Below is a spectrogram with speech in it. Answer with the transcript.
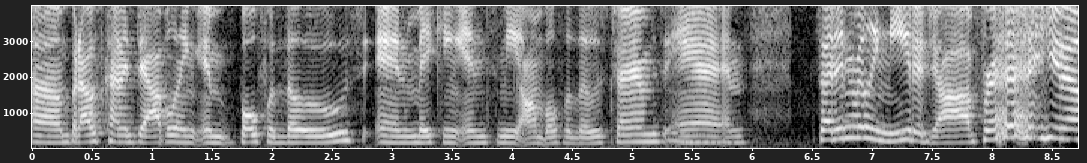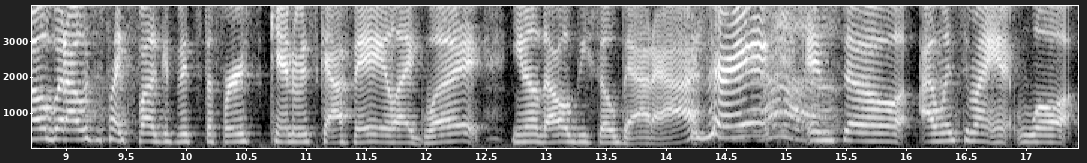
Um, but I was kind of dabbling in both of those and making ends meet on both of those terms. And so I didn't really need a job for you know, but I was just like, fuck, if it's the first cannabis cafe, like what? You know, that would be so badass, right? And so I went to my well,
